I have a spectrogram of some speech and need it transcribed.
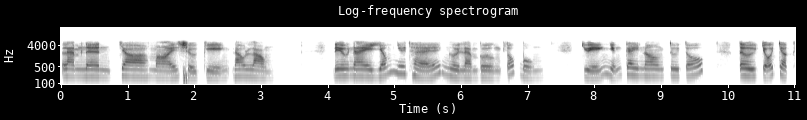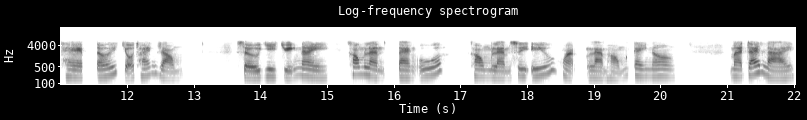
làm nền cho mọi sự kiện đau lòng. Điều này giống như thể người làm vườn tốt bụng, chuyển những cây non tươi tốt từ chỗ chật hẹp tới chỗ thoáng rộng. Sự di chuyển này không làm tàn úa, không làm suy yếu hoặc làm hỏng cây non, mà trái lại,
